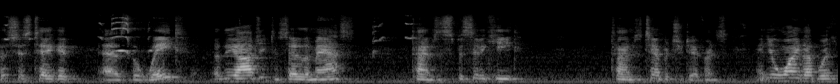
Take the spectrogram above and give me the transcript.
let's just take it as the weight of the object instead of the mass times the specific heat times the temperature difference, and you'll wind up with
